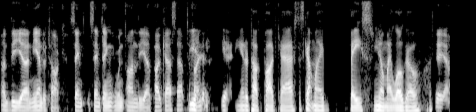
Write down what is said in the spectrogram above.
uh, the uh, Neanderthal. Same same thing when on the uh, podcast app to Yeah. find it. Yeah, Neanderthal podcast. It's got my face, you know, my logo. Yeah, yeah.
